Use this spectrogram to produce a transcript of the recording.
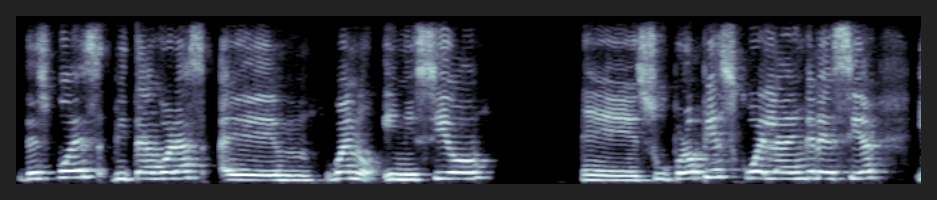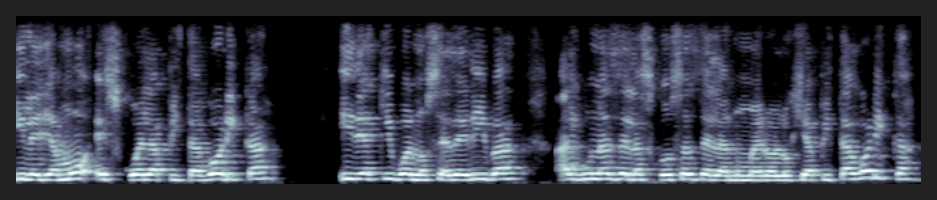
Después, Pitágoras, em, bueno, inició eh, su propia escuela en Grecia y le llamó escuela pitagórica, y de aquí, bueno, se deriva algunas de las cosas de la numerología pitagórica.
